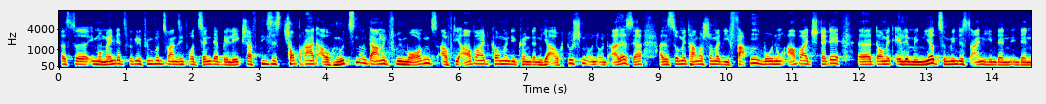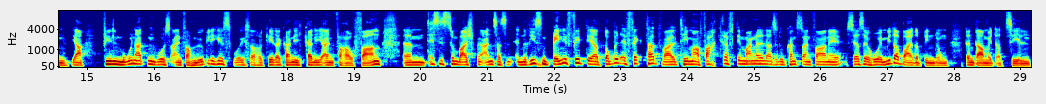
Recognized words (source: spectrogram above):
dass äh, im Moment jetzt wirklich 25 Prozent der Belegschaft dieses Jobrad auch nutzen und damit früh morgens auf die Arbeit kommen. Die können dann hier auch duschen und, und alles. Ja. Also somit haben wir schon mal die Fahrten, Wohnung, Arbeitsstätte äh, damit eliminiert, zumindest eigentlich in den, in den ja, vielen Monaten, wo es einfach möglich ist, wo ich sage, okay, da kann ich, kann ich einfach auch fahren. Ähm, das ist zum Beispiel ein Ansatz, ein, ein riesen Benefit, der Doppeleffekt hat, weil Thema Fachkräftemangel, also du kannst einfach eine sehr, sehr hohe Mitarbeiterbindung dann damit erzielen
